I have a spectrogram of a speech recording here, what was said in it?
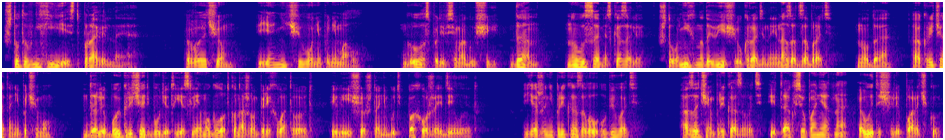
Что-то в них есть правильное». «Вы о чем? Я ничего не понимал». «Господи всемогущий! Дан, но вы сами сказали, что у них надо вещи украденные назад забрать». «Ну да. А кричат они почему?» Да любой кричать будет, если ему глотку ножом перехватывают или еще что-нибудь похожее делают. Я же не приказывал убивать. А зачем приказывать? И так все понятно. Вытащили парочку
